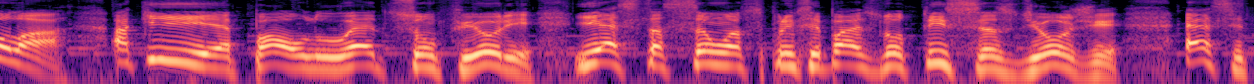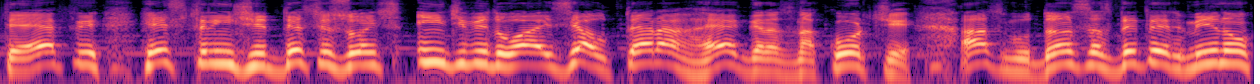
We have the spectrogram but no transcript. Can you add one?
Olá, aqui é Paulo Edson Fiore e estas são as principais notícias de hoje. STF restringe decisões individuais e altera regras na corte. As mudanças determinam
